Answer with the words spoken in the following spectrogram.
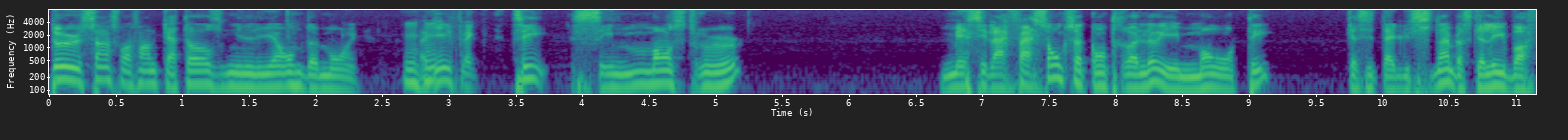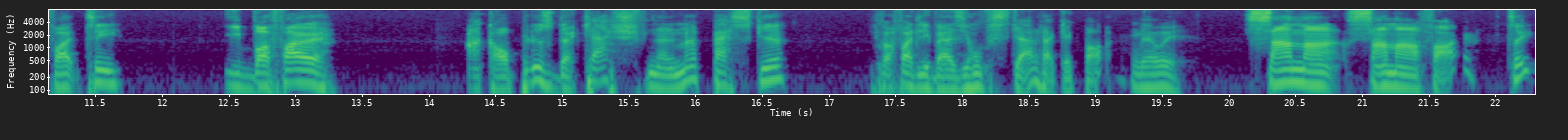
274 millions de moins. Mhm. OK, fait que, tu sais, c'est monstrueux, mais c'est la façon que ce contrat-là est monté que c'est hallucinant parce que là, il va faire, tu sais, il va faire encore plus de cash finalement parce que il va faire de l'évasion fiscale à quelque part Ben oui. sans en, sans en faire, tu sais.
